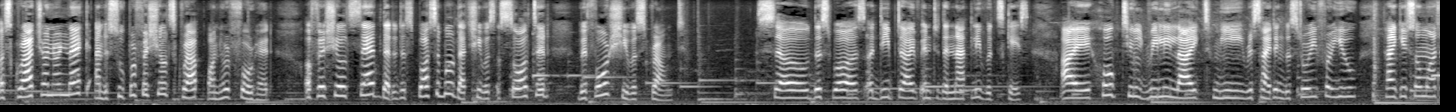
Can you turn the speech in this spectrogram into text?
a scratch on her neck, and a superficial scrap on her forehead. Officials said that it is possible that she was assaulted before she was drowned. So, this was a deep dive into the Natalie Woods case. I hoped you really liked me reciting the story for you. Thank you so much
